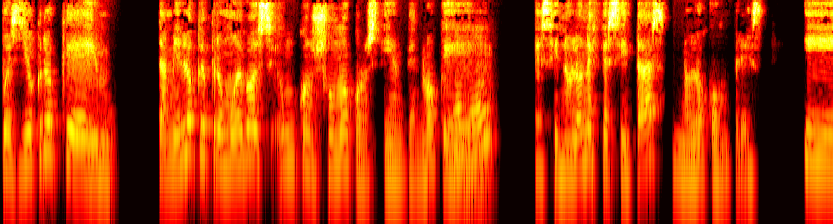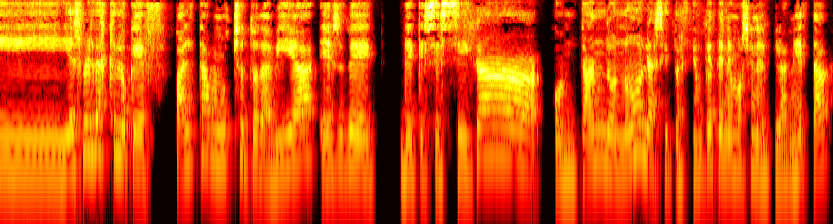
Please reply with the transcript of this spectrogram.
pues yo creo que también lo que promuevo es un consumo consciente, ¿no? Que, uh -huh. que si no lo necesitas, no lo compres. Y es verdad que lo que falta mucho todavía es de, de, que se siga contando ¿no? la situación que tenemos en el planeta,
